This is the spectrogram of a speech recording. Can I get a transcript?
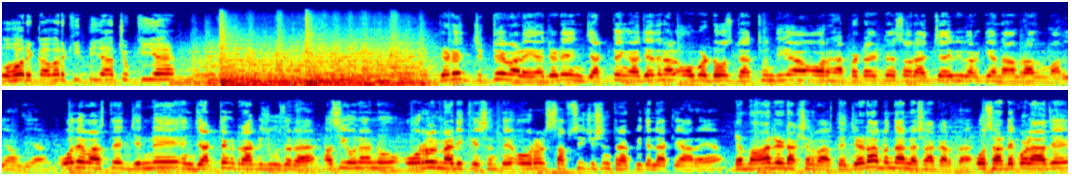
ਉਹ ਰਿਕਵਰ ਕੀਤੀ ਜਾ ਚੁੱਕੀ ਹੈ। ਜਿਹੜੇ ਚਿੱਟੇ ਵਾਲੇ ਆ, ਜਿਹੜੇ ਇੰਜੈਕਟਿੰਗ ਆ, ਜਿਹਦੇ ਨਾਲ ਓਵਰਡੋਜ਼ ਡੈਥ ਹੁੰਦੀ ਆ ਔਰ ਹੈਪੇਟਾਈਟਿਸ ਔਰ ਐਚਆਈਵੀ ਵਰਗੀਆਂ ਨਾਮਰਾਦ ਬਿਮਾਰੀਆਂ ਹੁੰਦੀਆਂ, ਉਹਦੇ ਵਾਸਤੇ ਜਿੰਨੇ ਇੰਜੈਕਟਿੰਗ ਡਰੱਗ ਯੂਜ਼ਰ ਆ, ਅਸੀਂ ਉਹਨਾਂ ਨੂੰ ਓਰਲ ਮੈਡੀਕੇਸ਼ਨ ਤੇ ਓਰਲ ਸਬਸਟੀਟਿਊਸ਼ਨ ਥੈਰੇਪੀ ਤੇ ਲੈ ਕੇ ਆ ਰਹੇ ਆ। ਡਿਮਾਂਡ ਰਿਡਕਸ਼ਨ ਵਾਸਤੇ ਜਿਹੜਾ ਬੰਦਾ ਨਸ਼ਾ ਕਰਦਾ, ਉਹ ਸਾਡੇ ਕੋਲ ਆ ਜੇ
